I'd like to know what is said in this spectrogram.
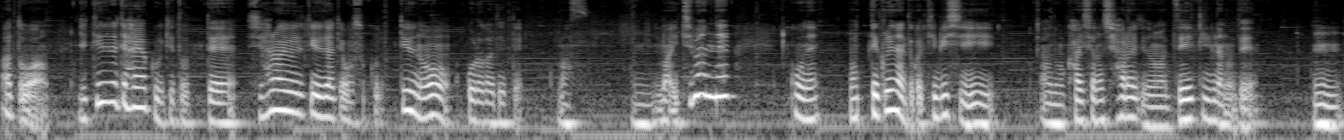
あとはできるだけ早く受け取って支払いをできるだけ遅くっていうのを心が出てます。うん、まあ一番ねこうね待ってくれないとか厳しいあの会社の支払いというのは税金なので、うん、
